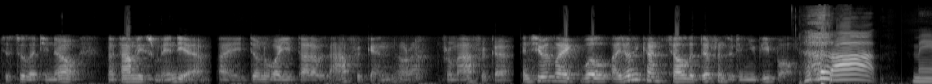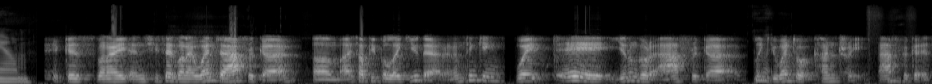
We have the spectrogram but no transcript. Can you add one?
just to let you know, my family's from India. I don't know why you thought I was African or from Africa. And she was like, well, I really can't tell the difference between you people. Stop. Ma'am. Because when I and she said when I went to Africa, um, I saw people like you there, and I'm thinking, wait, hey, you don't go to Africa, like you went to a country. Africa is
